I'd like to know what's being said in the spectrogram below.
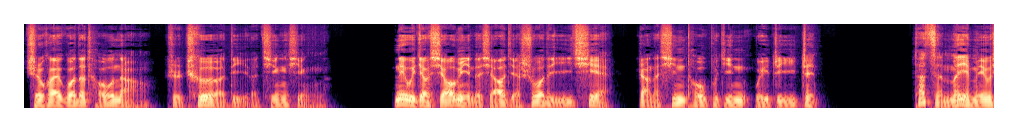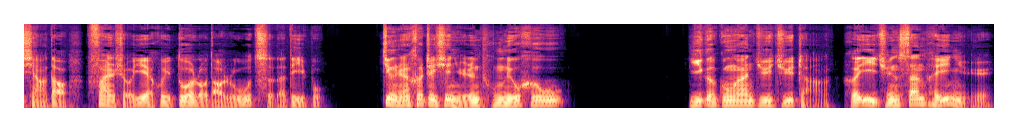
迟怀国的头脑是彻底的清醒了，那位叫小敏的小姐说的一切，让他心头不禁为之一震。他怎么也没有想到范守业会堕落到如此的地步，竟然和这些女人同流合污。一个公安局局长和一群三陪女，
